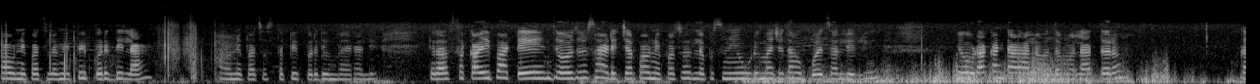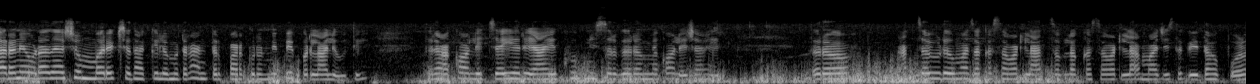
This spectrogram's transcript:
पावणे पाचला मी पेपर दिला. पावणे पाच वाजता पेपर देऊन बाहेर आले. तर आज सकाळी पहाटे जवळजवळ साडेचार पावणे पाच वाजल्यापासून एवढी माझी धावपळ चाललेली. एवढा कंटाळा आला होता मला. तर कारण एवढा शंभर एकशे दहा किलोमीटर अंतर पार करून मी पेपरला आले होते. तर हा कॉलेजचा एरिया आहे. खूप निसर्गरम्य कॉलेज आहेत तर आजचा व्हिडिओ माझा कसा वाटला? आजचा ब्लॉग कसा वाटला? माझी सगळी धावपळ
